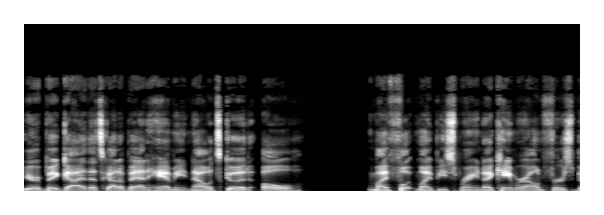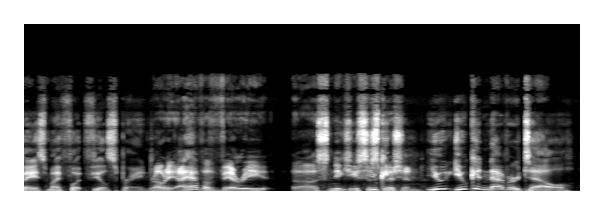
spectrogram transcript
you're a big guy that's got a bad hammy. Now it's good. Oh, my foot might be sprained. I came around first base, my foot feels sprained." Rowdy, I have a very uh, sneaky suspicion. You you can never tell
